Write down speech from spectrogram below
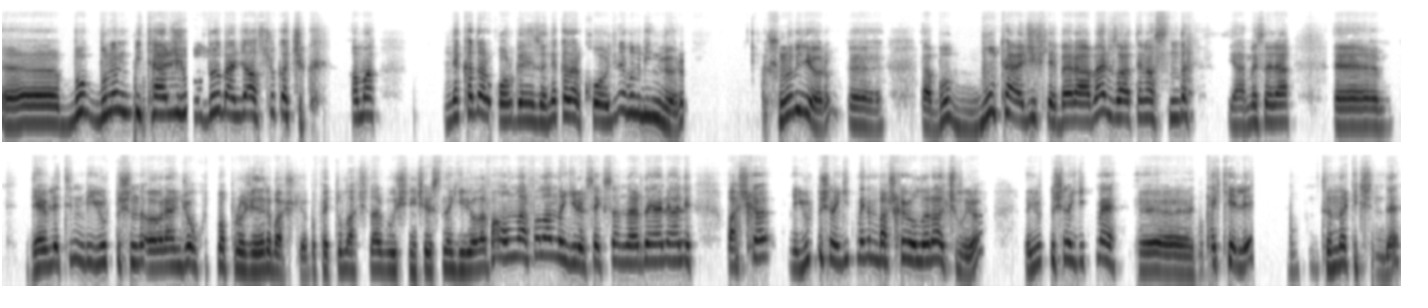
Ee, bu bunun bir tercih olduğu bence az çok açık. Ama ne kadar organize, ne kadar koordine bunu bilmiyorum. Şunu biliyorum. E, ya bu bu tercihle beraber zaten aslında yani mesela e, devletin bir yurt dışında öğrenci okutma projeleri başlıyor. Bu Fethullahçılar bu işin içerisine giriyorlar falan. Onlar falan da giriyor 80'lerde yani hani başka yurt dışına gitmenin başka yolları açılıyor. Ve yurt dışına gitme e, tekeli tırnak içinde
